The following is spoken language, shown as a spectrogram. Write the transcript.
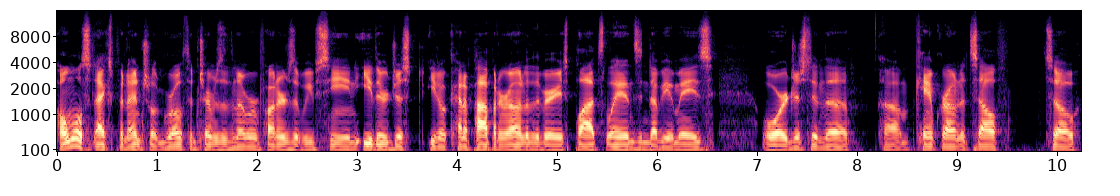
almost exponential growth in terms of the number of hunters that we've seen, either just, you know, kind of popping around to the various plots, lands, and WMAs, or just in the um, campground itself. So,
